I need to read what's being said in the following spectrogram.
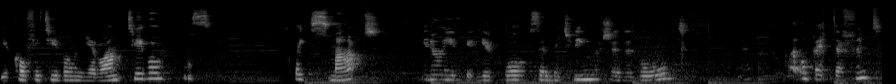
your coffee table and your lamp table. It's quite smart. You know, you've got your blocks in between, which are the gold. A little bit different.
